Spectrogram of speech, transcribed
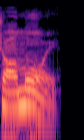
সময়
